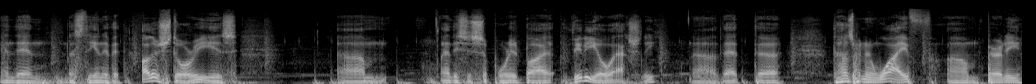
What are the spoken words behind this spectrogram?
and then that's the end of it. Other story is, um, and this is supported by video actually, uh, that uh, the husband and wife um, apparently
